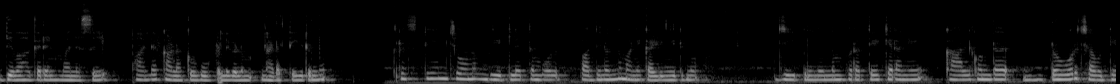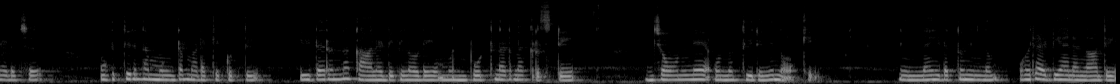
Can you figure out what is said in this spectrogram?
ദിവാകരൻ മനസ്സിൽ പല കണക്കുകൂട്ടലുകളും നടത്തിയിരുന്നു. ക്രിസ്റ്റിയും ജോണും വീട്ടിലെത്തുമ്പോൾ പതിനൊന്ന് മണി കഴിഞ്ഞിരുന്നു. ജീപ്പിൽ നിന്നും പുറത്തേക്കിറങ്ങി കാൽ കൊണ്ട് ഡോർ ചവിട്ടിയടച്ച് ഉടുത്തിരുന്ന മുണ്ടം മടക്കി കുത്തി ഇടറുന്ന കാലടികളോടെ മുൻപോട്ട് നടന്ന ക്രിസ്റ്റി ജോണിനെ ഒന്ന് തിരിഞ്ഞു നോക്കി. നിന്ന ഇടത്തു നിന്നും ഒരടി അനങ്ങാതെ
